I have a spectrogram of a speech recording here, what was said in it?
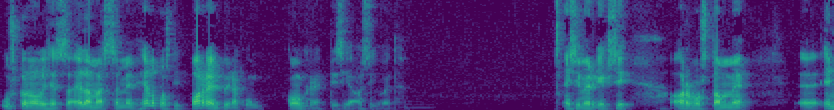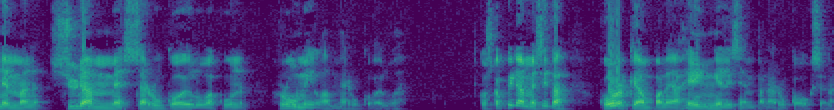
uskonnollisessa elämässämme helposti parempina kuin konkreettisia asioita. Esimerkiksi arvostamme enemmän sydämessä rukoilua kuin ruumiillamme rukoilua, koska pidämme sitä korkeampana ja hengellisempänä rukouksena.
